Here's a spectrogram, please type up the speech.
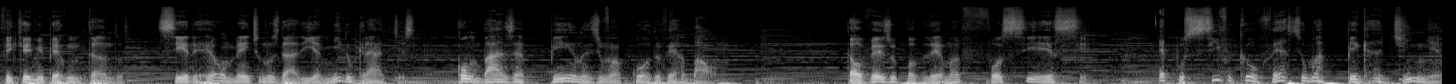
Fiquei me perguntando se ele realmente nos daria milho grátis com base apenas em um acordo verbal. Talvez o problema fosse esse é possível que houvesse uma pegadinha.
